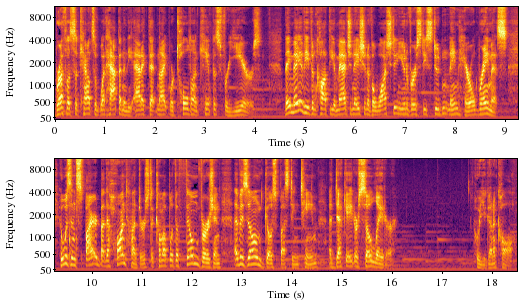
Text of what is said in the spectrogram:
Breathless accounts of what happened in the attic that night were told on campus for years. They may have even caught the imagination of a Washington University student named Harold Ramis, who was inspired by the Haunt Hunters to come up with a film version of his own ghost busting team a decade or so later. Who are you gonna call?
